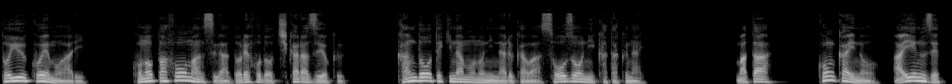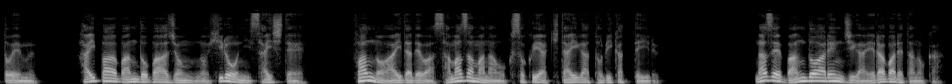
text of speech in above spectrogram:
という声もあり、このパフォーマンスがどれほど力強く、感動的なものになるかは想像に難くない。また、今回の INZM、ハイパーバンドバージョンの披露に際して、ファンの間では様々な憶測や期待が飛び交っている。なぜバンドアレンジが選ばれたのか。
